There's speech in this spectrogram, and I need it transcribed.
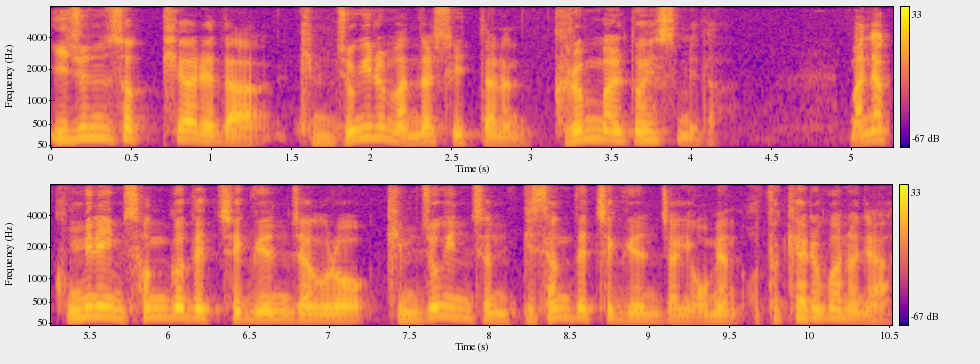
이준석 PR에다 김종인을 만날 수 있다는 그런 말도 했습니다. 만약 국민의힘 선거대책위원장으로 김종인 전 비상대책위원장이 오면 어떻게 하려고 하느냐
